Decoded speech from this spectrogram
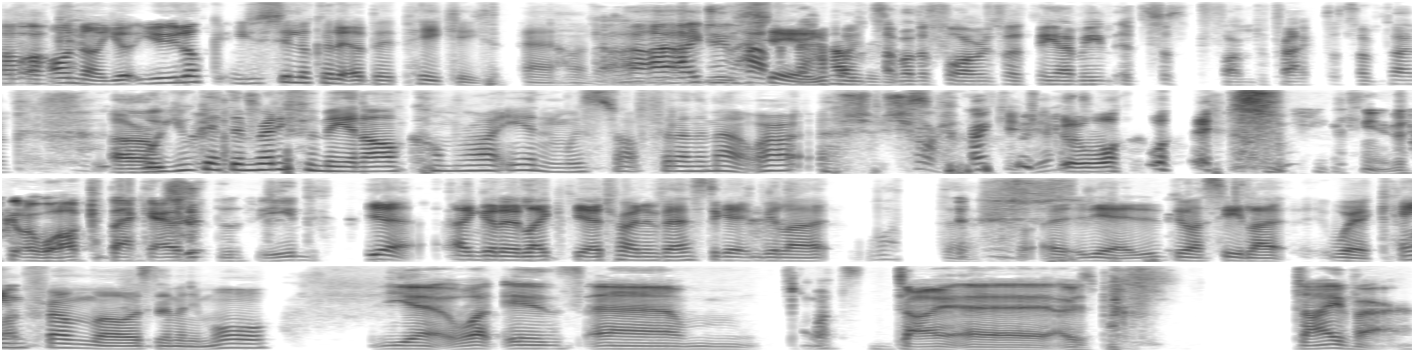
Oh, Oh no, you you look you still look a little bit peaky, uh. I, I do You happen see to have some of the forms with me. I mean, it's just fun to practice sometimes. Will Um, you get them ready for me, and I'll come right in, and we'll start filling them out. All right? oh, sure, thank you. Yeah. Go walk away. You're just gonna walk back out to the scene. Yeah, I'm gonna like yeah try and investigate and be like, what the? uh, yeah, do I see like where it came What? from, or is there any more? Yeah, what is um what's di uh I was Divar.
